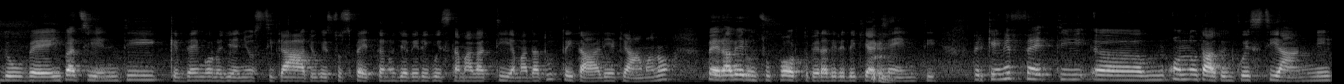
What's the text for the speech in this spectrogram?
dove i pazienti che vengono diagnosticati o che sospettano di avere questa malattia, ma da tutta Italia chiamano per avere un supporto, per avere dei chiarimenti, perché in effetti ehm, ho notato in questi anni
